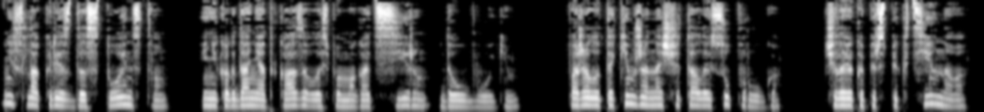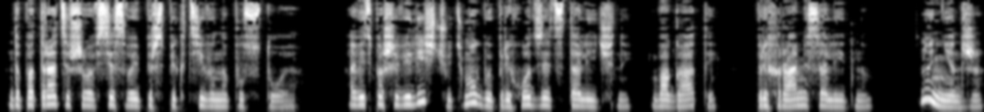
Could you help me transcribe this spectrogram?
Несла крест достоинством и никогда не отказывалась помогать сирым да убогим. Пожалуй, таким же она считала и супруга, человека перспективного, да потратившего все свои перспективы на пустое. А ведь пошевелись чуть, мог бы приход взять столичный, богатый, при храме солидном. Но нет же,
